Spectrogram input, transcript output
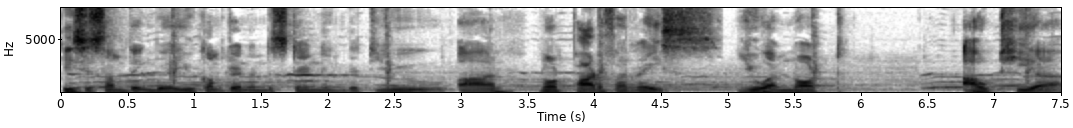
Peace is something where you come to an understanding that you are not part of a race, you are not out here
